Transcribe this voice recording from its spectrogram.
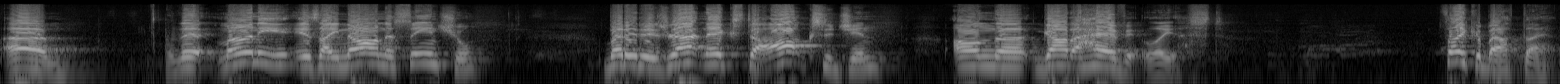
um, that money is a non-essential, but it is right next to oxygen on the gotta have it list. Think about that.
